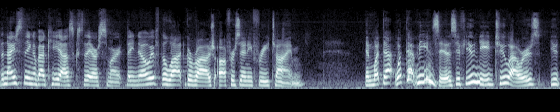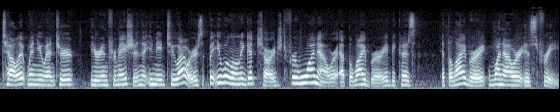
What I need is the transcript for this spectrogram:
The nice thing about kiosks, they are smart. They know if the lot garage offers any free time. And what that, what that means is if you need two hours, you tell it when you enter your information that you need two hours, but you will only get charged for one hour at the library because at the library, one hour is free.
